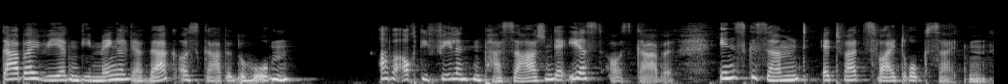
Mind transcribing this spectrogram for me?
Dabei werden die Mängel der Werkausgabe behoben, aber auch die fehlenden Passagen der Erstausgabe, insgesamt etwa zwei Druckseiten,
